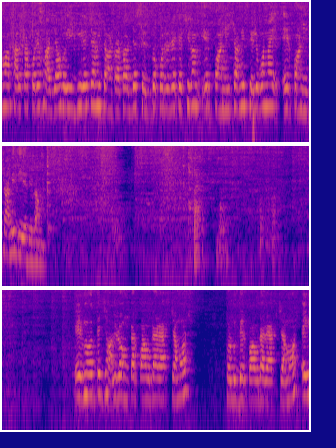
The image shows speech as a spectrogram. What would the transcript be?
আমার হালকা করে ভাজা হয়ে গিয়েছে। আমি ডাঁটাটা যে সেদ্ধ করে রেখেছিলাম, এর পানিটা আমি ফেলব না, এর পানিটা আমি দিয়ে দিলাম। এর মধ্যে ঝাল লঙ্কার পাউডার এক চামচ, হলুদের পাউডার এক চামচ, এই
